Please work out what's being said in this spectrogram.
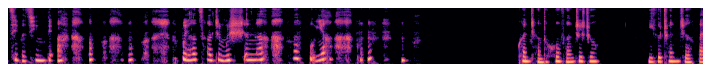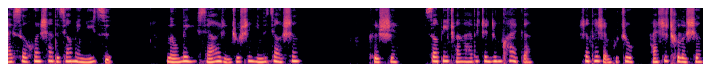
鸡巴轻点儿，不要操这么深啊！不要。宽敞的婚房之中，一个穿着白色婚纱的娇美女子。努力想要忍住呻吟的叫声，可是骚逼传来的阵阵快感，让他忍不住还是出了声。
